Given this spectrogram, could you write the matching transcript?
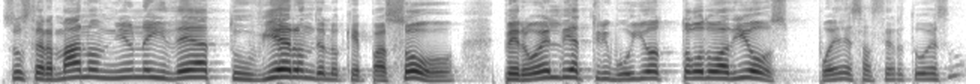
Sus hermanos ni una idea tuvieron de lo que pasó, pero él le atribuyó todo a Dios. ¿Puedes hacer tú eso?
